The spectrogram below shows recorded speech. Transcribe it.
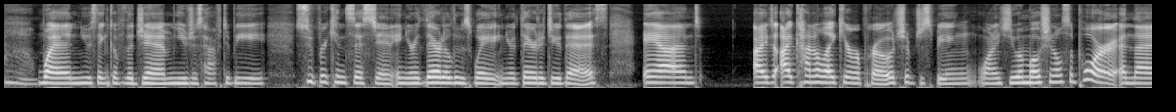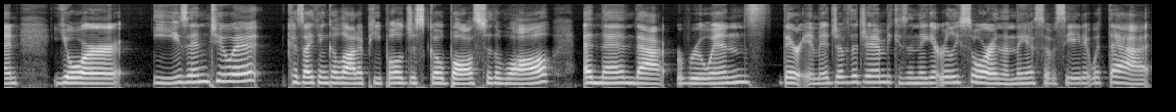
Mm-hmm. When you think of the gym you just have to be super consistent and you're there to lose weight and you're there to do this. And i, I kind of like your approach of just being wanting to do emotional support and then your ease into it because I think a lot of people just go balls to the wall and then that ruins their image of the gym because then they get really sore and then they associate it with that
